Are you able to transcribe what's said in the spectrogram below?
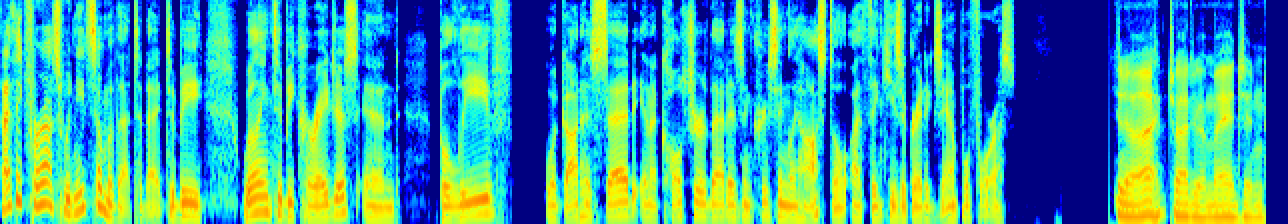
And I think for us, we need some of that today to be willing to be courageous and believe what God has said in a culture that is increasingly hostile. I think he's a great example for us. You know, I try to imagine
